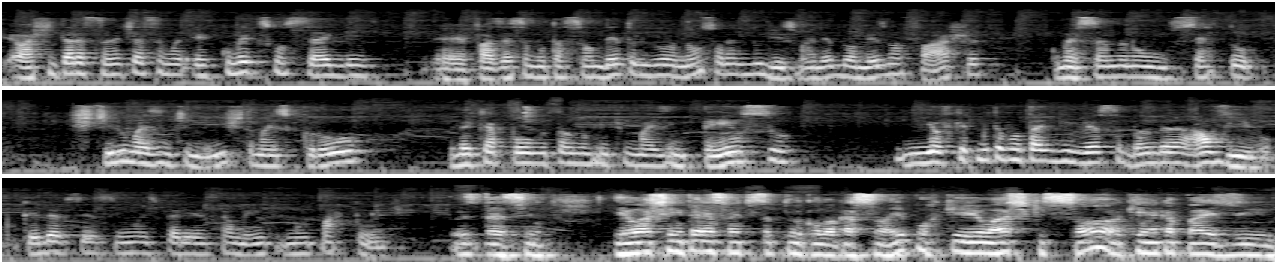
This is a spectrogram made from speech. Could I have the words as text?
Eu acho interessante essa eh, como eles conseguem eh, fazer essa mutação dentro do não só dentro do disco, mas dentro da mesma faixa, começando num certo estilo mais intimista, mais cru, e daqui a pouco estão num ritmo mais intenso. E eu fiquei com muita vontade de ver essa banda ao vivo, porque deve ser assim uma experiência realmente muito marcante. Pois é, assim, eu achei interessante essa tua colocação aí, porque eu acho que só quem é capaz de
